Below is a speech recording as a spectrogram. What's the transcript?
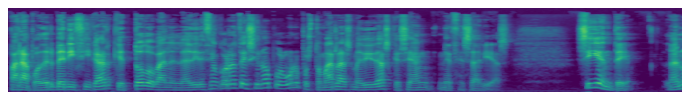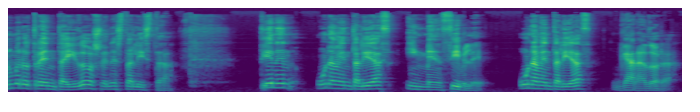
para poder verificar que todo va en la dirección correcta y si no, pues bueno, pues tomar las medidas que sean necesarias. Siguiente, la número 32 en esta lista. Tienen una mentalidad invencible, una mentalidad ganadora.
